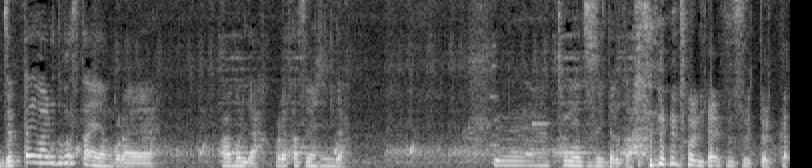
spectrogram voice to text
絶対ワイルドバスターやん、これ。あ、無理だ。これさすがに死んだ。くーとりあえず吸い取るか。とりあえず吸い取るか。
